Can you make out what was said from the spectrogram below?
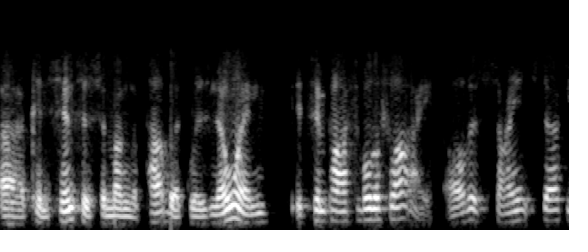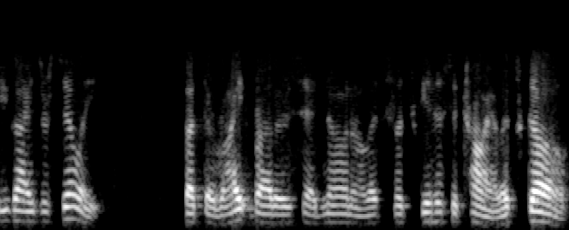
uh, consensus among the public was no one, it's impossible to fly. All this science stuff, you guys are silly. But the Wright brothers said, "No, no, let's let's give this a try. Let's go."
